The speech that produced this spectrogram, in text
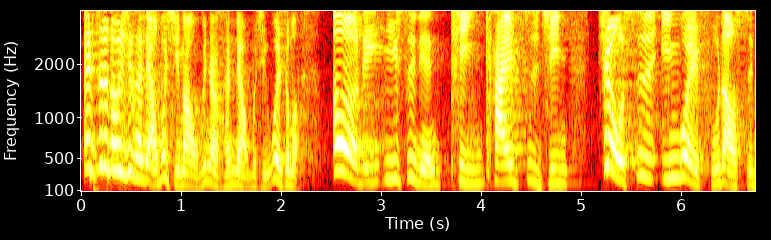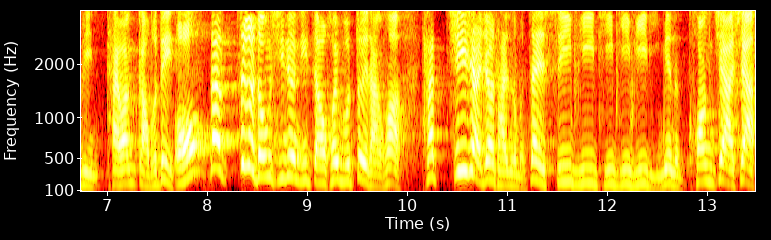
哎，这个东西很了不起嘛，我跟你讲很了不起，为什么？二零一四年停开至今。就是因为福岛食品台湾搞不定哦，那这个东西呢，你只要恢复对谈的话，他接下来就要谈什么？在 CPTPP 里面的框架下，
